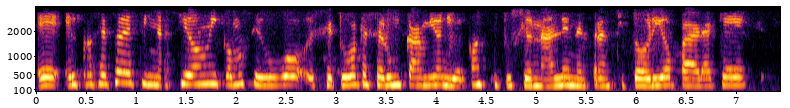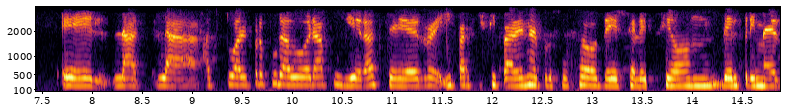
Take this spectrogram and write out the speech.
el proceso de designación y cómo se hubo, se tuvo que hacer un cambio a nivel constitucional en el transitorio para que la, actual procuradora pudiera ser y participar en el proceso de selección del primer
